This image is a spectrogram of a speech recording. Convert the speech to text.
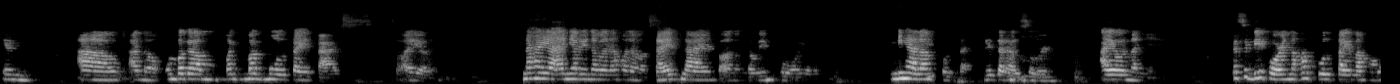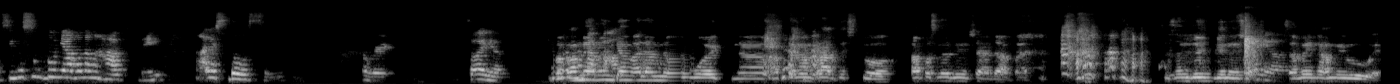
And, ah, ano, kumbaga, mag, mag-multitask. So, ayun. Nahayaan niya rin naman ako na mag-sideline, kung anong gawin ko. Yun. Hindi nga lang full time, literal work. Ayaw na niya. Kasi before, naka-full time ako, sinusundo niya ako ng half day, ng alas 12 sa work. So, ayun. Baka meron kang alam na work na after ng practice ko, tapos na din siya dapat. Sasanduin ko na siya. Ayun. Sabay na kami uuwi.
